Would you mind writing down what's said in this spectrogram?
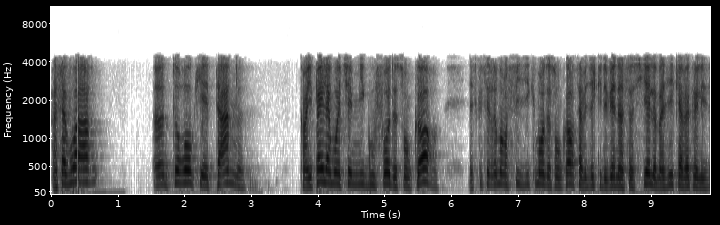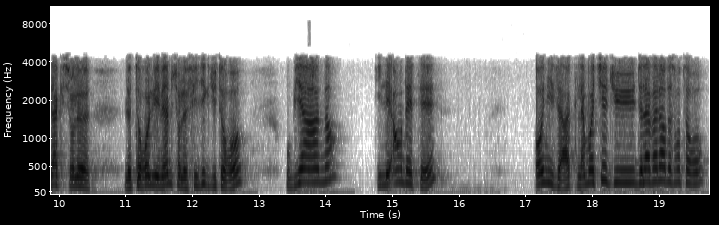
à savoir un taureau qui est tam, quand il paye la moitié migoufo de son corps, est-ce que c'est vraiment physiquement de son corps? Ça veut dire qu'il devienne associé, le mazik, avec le lisak sur le, taureau lui-même, sur le physique du taureau? Ou bien non, il est endetté au Nizak, la moitié de la valeur de son taureau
